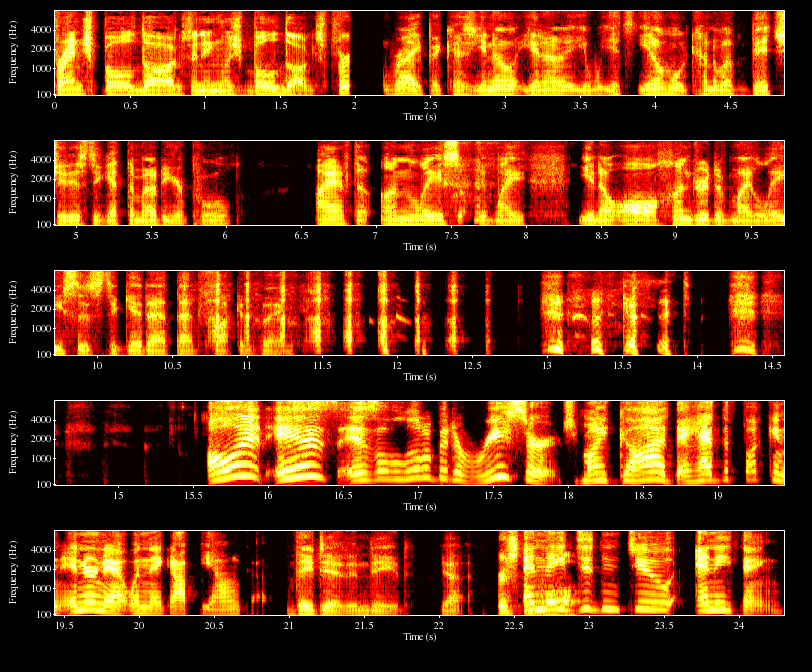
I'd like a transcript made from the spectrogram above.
French bulldogs and English bulldogs. First, Right, because you know, you know, you, it's, you know what kind of a bitch it is to get them out of your pool. I have to unlace my, you know, all hundred of my laces to get at that fucking thing. Good. All it is is a little bit of research. My God, they had the fucking internet when they got Bianca, They did indeed. Yeah. First and they didn't do anything.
